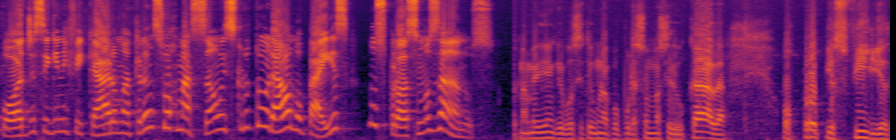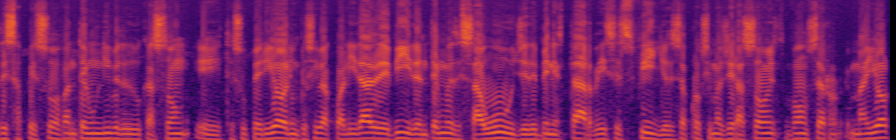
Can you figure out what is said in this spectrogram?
pode significar uma transformação estrutural no país nos próximos anos. Na medida em que você tem uma população mais educada, os próprios filhos dessas pessoas vão ter um nível de educação este, superior, inclusive a qualidade de vida em termos de saúde, de bem-estar desses filhos, dessas próximas gerações vão ser maior.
